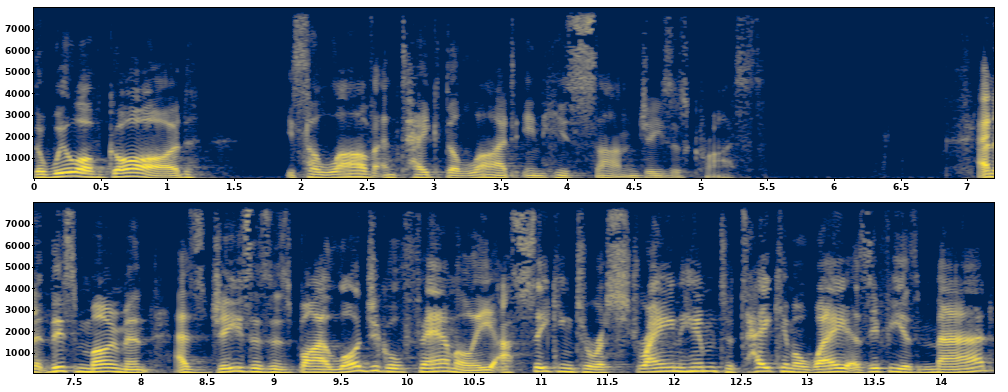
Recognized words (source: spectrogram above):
The will of God is to love and take delight in his Son, Jesus Christ. And at this moment, as Jesus' biological family are seeking to restrain him, to take him away as if he is mad,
